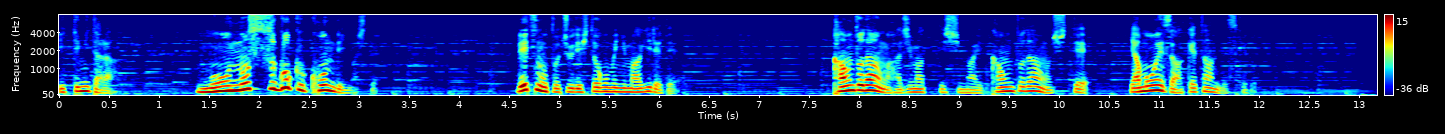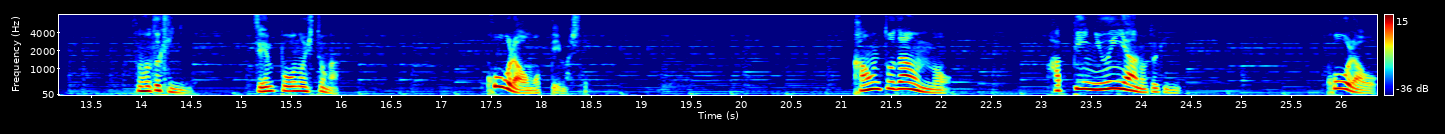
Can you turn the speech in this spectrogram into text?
行ってみたらものすごく混んでいまして。列の途中で人混みに紛れてカウントダウンが始まってしまいカウントダウンをしてやむを得ず開けたんですけど。その時に前方の人がコーラを持っていまして。カウントダウンのハッピーニューイヤーの時にコーラを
